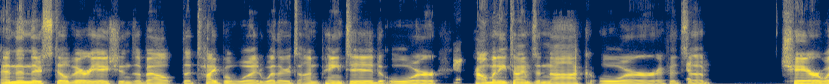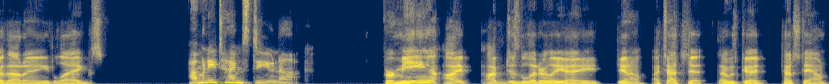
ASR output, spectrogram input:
and then there's still variations about the type of wood whether it's unpainted or how many times a knock or if it's a chair without any legs how many times do you knock for me i i'm just literally a you know i touched it that was good touchdown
